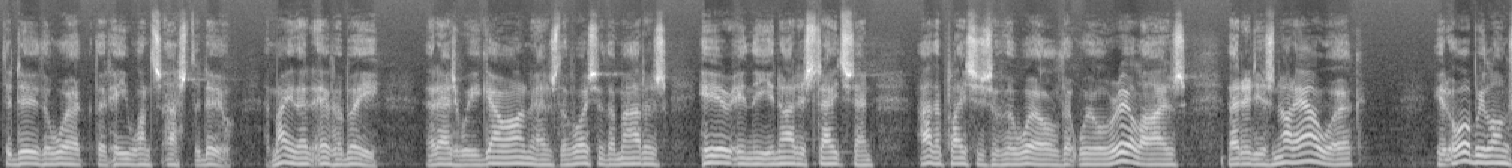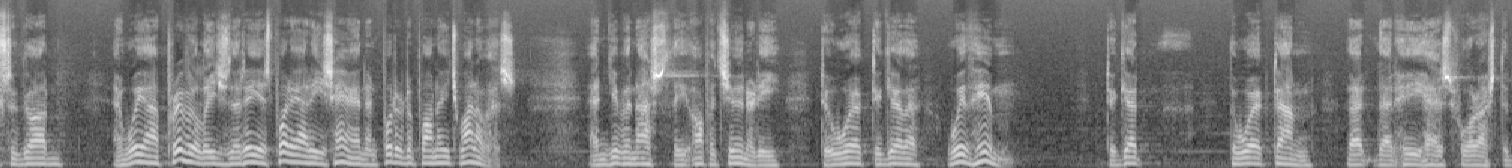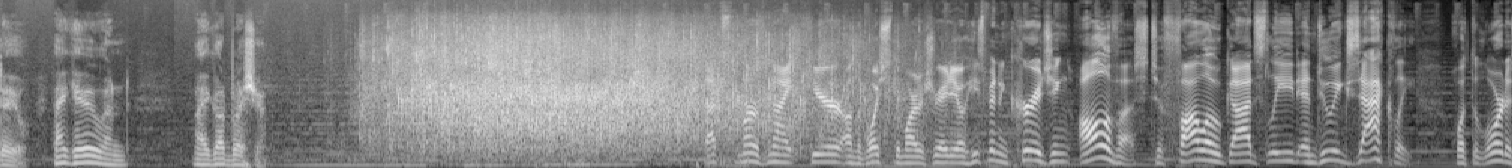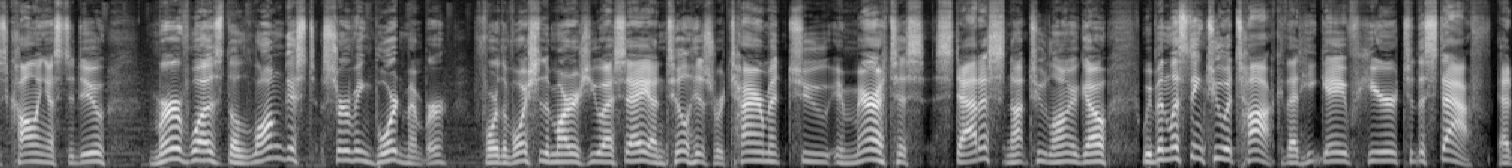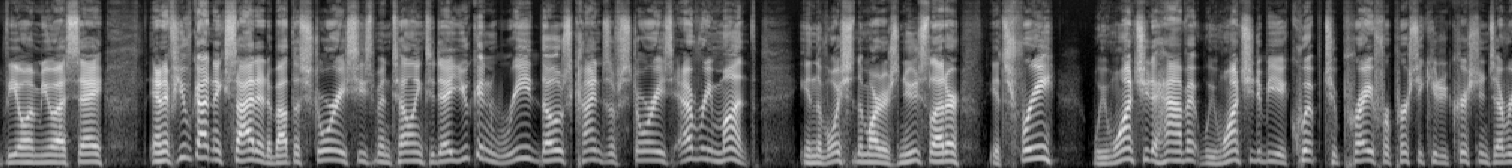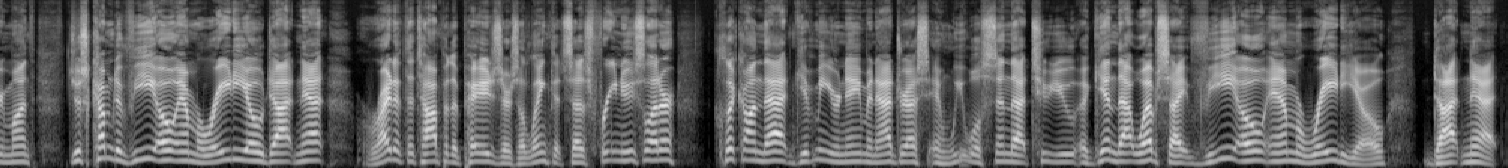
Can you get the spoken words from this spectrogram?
to do the work that He wants us to do. And may that ever be that as we go on as the voice of the martyrs here in the United States and other places of the world, that we'll realize that it is not our work, it all belongs to God, and we are privileged that He has put out His hand and put it upon each one of us and given us the opportunity to work together with Him to get the work done that, that He has for us to do. Thank you, and may God bless you. That's Merv Knight here on the Voice of the Martyrs Radio. He's been encouraging all of us to follow God's lead and do exactly what the Lord is calling us to do. Merv was the longest serving board member for the Voice of the Martyrs USA until his retirement to emeritus status not too long ago. We've been listening to a talk that he gave here to the staff at VOM USA. And if you've gotten excited about the stories he's been telling today, you can read those kinds of stories every month in the Voice of the Martyrs newsletter. It's free. We want you to have it. We want you to be equipped to pray for persecuted Christians every month. Just come to vomradio.net Right at the top of the page, there's a link that says free newsletter. Click on that, give me your name and address, and we will send that to you. Again, that website, vomradio.net.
